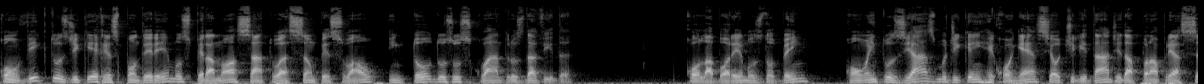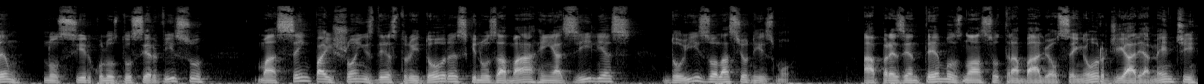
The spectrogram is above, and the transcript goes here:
convictos de que responderemos pela nossa atuação pessoal em todos os quadros da vida. Colaboremos do bem com o entusiasmo de quem reconhece a utilidade da própria ação nos círculos do serviço, mas sem paixões destruidoras que nos amarrem às ilhas do isolacionismo. Apresentemos nosso trabalho ao Senhor diariamente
